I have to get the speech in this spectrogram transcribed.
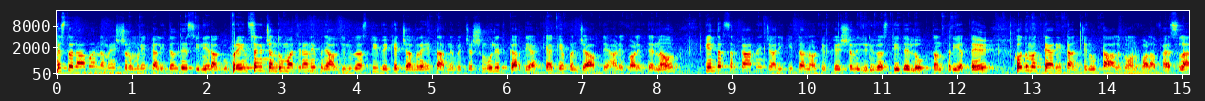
ਇਸ ਤੋਂ ਇਲਾਵਾ ਨਵੇਂ ਸ਼੍ਰੋਮਣੀ ਅਕਾਲੀ ਦਲ ਦੇ ਸੀਨੀਅਰ ਆਗੂ ਪ੍ਰੇਮ ਸਿੰਘ ਚੰਦੂਮਾਜਰਾ ਨੇ ਪੰਜਾਬ ਯੂਨੀਵਰਸਿਟੀ ਵਿਖੇ ਚੱਲ ਰਹੇ ਧਰਨੇ ਵਿੱਚ ਸ਼ਮੂਲੀਅਤ ਕਰਦੇ ਆਖਿਆ ਕਿ ਪੰਜਾਬ ਦਿਹਾੜੇ ਵਾਲੇ ਦਿਨ ਕੇਂਦਰ ਸਰਕਾਰ ਨੇ ਜਾਰੀ ਕੀਤਾ ਨੋਟੀਫਿਕੇਸ਼ਨ ਯੂਨੀਵਰਸਿਟੀ ਦੇ ਲੋਕਤੰਤਰੀ ਅਤੇ ਖੁਦਮੁਖਤਿਆਰੀ ਢਾਂਚੇ ਨੂੰ ਢਾਹ ਲਗਾਉਣ ਵਾਲਾ ਫੈਸਲਾ। ਹੈ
